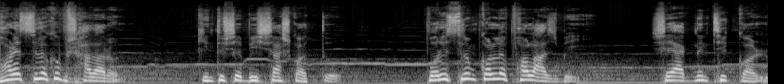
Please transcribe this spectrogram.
হরেশ ছিল খুব সাধারণ, কিন্তু সে বিশ্বাস করত, পরিশ্রম করলে ফল আসবেই। সে একদিন ঠিক করল,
